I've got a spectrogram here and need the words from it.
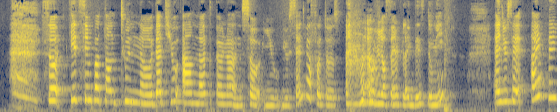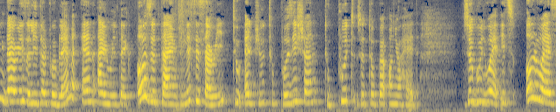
so it's important to know that you are not alone. So you, you send your photos of yourself like this to me and you say, I think there is a little problem and I will take all the time necessary to help you to position, to put the topper on your head. The good way, it's always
